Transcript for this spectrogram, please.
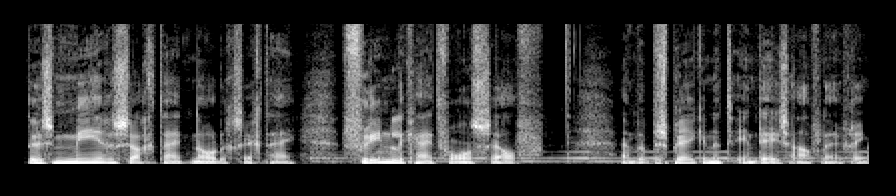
Er is meer zachtheid nodig, zegt hij. Vriendelijkheid voor onszelf. En we bespreken het in deze aflevering.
